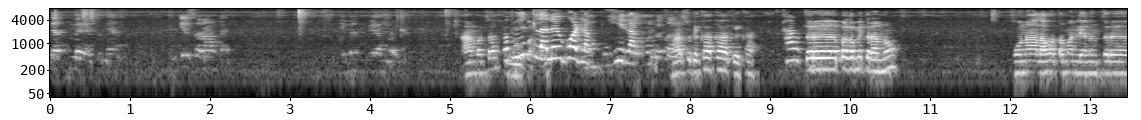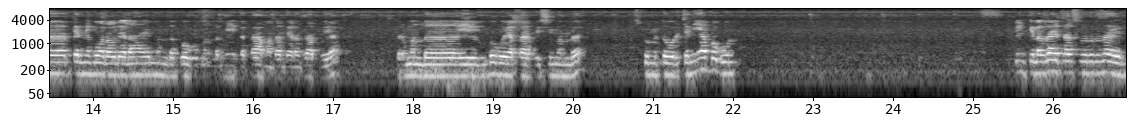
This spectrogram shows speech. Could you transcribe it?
त्यात लय आहे केसर आंबा आहे. हे बघ, मी आंबा आहे. आंबा चालतो पप्पा घेऊ इथला लय गोड लागतो. हे लागतं. असू दे खा खा की खा. तर अं, बघा मित्रांनो फोन आला होता म्हणल्यानंतर अं, त्यांनी बोलावलेला आहे. म्हणलं बघू म्हणलं मी इथं कामाधंद्याला जातो या तर म्हणलं हे बघूया कारतीशी म्हणलं. तुम्ही तवरच्याने या बघून. पिंकीला जायचं असलं तर जाईल.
